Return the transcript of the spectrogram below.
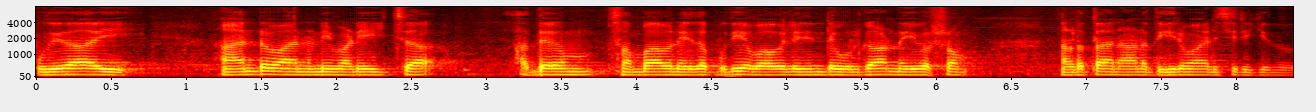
പുതിയതായി ആൻഡോ ആന്റണി പണിയിച്ച അദ്ദേഹം സംഭാവന ചെയ്ത പുതിയ പവലിയന്റെ ഉദ്ഘാടനം ഈ വർഷം നടത്താനാണ് തീരുമാനിച്ചിരിക്കുന്നത്.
